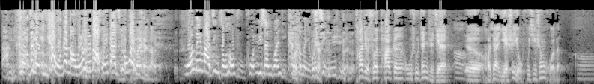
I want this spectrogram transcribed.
啊，这这个你看我干嘛？我又没办法回答这个问题。我没办法进总统府或玉山官邸看他们有没有禁欲。他就说他跟吴淑珍之间，呃，好像也是有夫妻生活的。哦，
